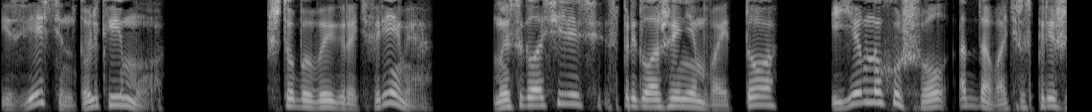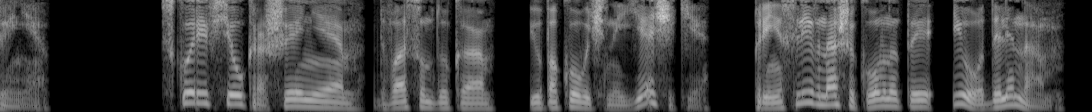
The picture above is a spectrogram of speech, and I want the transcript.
известен только ему. Чтобы выиграть время, мы согласились с предложением Вайто, и Евнух ушел отдавать распоряжение. Вскоре все украшения, два сундука и упаковочные ящики принесли в наши комнаты и отдали нам.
